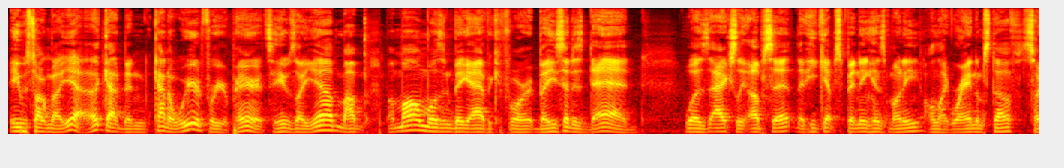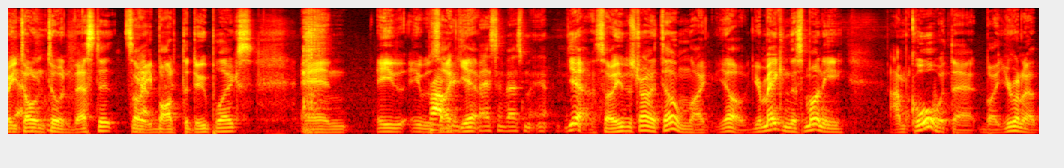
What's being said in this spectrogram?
he was talking about, yeah, that got been kind of weird for your parents. He was like, yeah, my my mom wasn't a big advocate for it, but he said his dad was actually upset that he kept spending his money on like random stuff. So he Yeah. told him to invest it. So he bought the duplex, and he he was Probably like, the yeah, best investment. Yeah. yeah. So he was trying to tell him like, yo, you're making this money. I'm cool with that, but you're gonna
